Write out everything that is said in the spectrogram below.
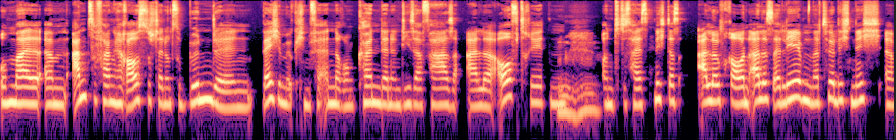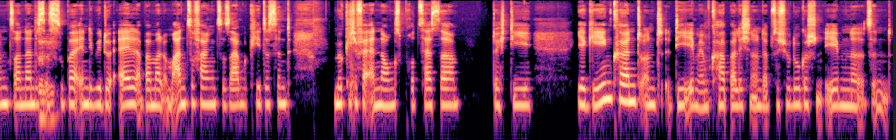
um mal ähm, anzufangen herauszustellen und zu bündeln, welche möglichen Veränderungen können denn in dieser Phase alle auftreten. Mhm. Und das heißt nicht, dass alle Frauen alles erleben, natürlich nicht, ähm, sondern das mhm. ist super individuell, aber mal um anzufangen zu sagen, okay, das sind mögliche Veränderungsprozesse, durch die ihr gehen könnt und die eben im körperlichen und der psychologischen Ebene sind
